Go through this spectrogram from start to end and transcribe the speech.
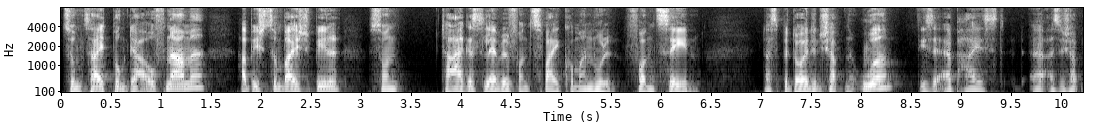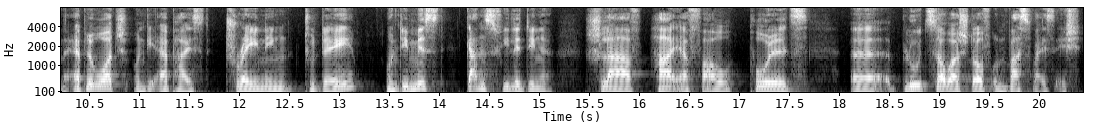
Zum Zeitpunkt der Aufnahme habe ich zum Beispiel so ein Tageslevel von 2,0 von 10. Das bedeutet, ich habe eine Uhr, diese App heißt, äh, also ich habe eine Apple Watch und die App heißt Training Today und die misst ganz viele Dinge. Schlaf, HRV, Puls, äh, Blutsauerstoff und was weiß ich.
